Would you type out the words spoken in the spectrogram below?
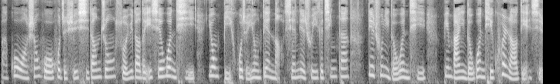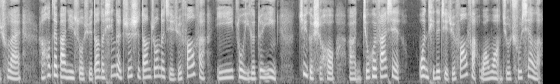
把过往生活或者学习当中所遇到的一些问题，用笔或者用电脑先列出一个清单，列出你的问题，并把你的问题困扰点写出来，然后再把你所学到的新的知识当中的解决方法一一做一个对应。这个时候啊，你就会发现问题的解决方法往往就出现了。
